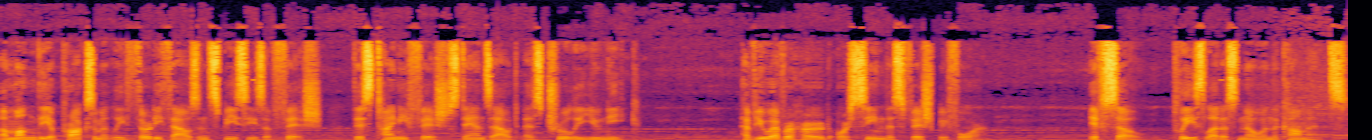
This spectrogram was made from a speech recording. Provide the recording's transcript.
Among the approximately 30,000 species of fish, this tiny fish stands out as truly unique. Have you ever heard or seen this fish before? If so, please let us know in the comments.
